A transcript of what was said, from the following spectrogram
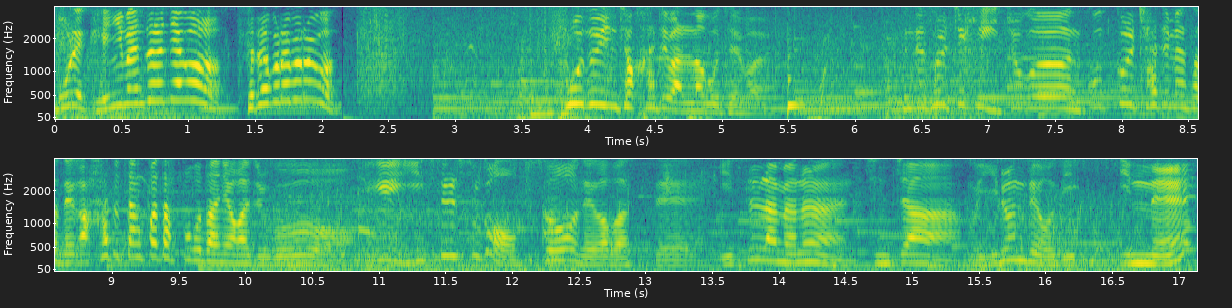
모래 괜히 만들었냐고 대답을 해보라고 포드인 척 하지 말라고 제발 근데 솔직히 이쪽은 꽃꿀 찾으면서 내가 하도 땅바닥 보고 다녀가지고 이게 있을 수가 없어 내가 봤을 때 있으려면은 진짜 뭐 이런데 어디 있네?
